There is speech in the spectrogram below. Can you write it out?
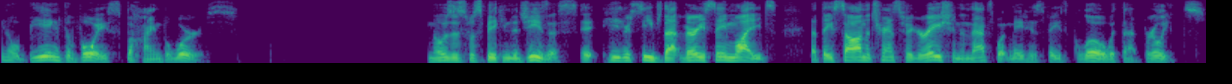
you know, being the voice behind the words. Moses was speaking to Jesus. It, he received that very same light that they saw in the transfiguration, and that's what made his face glow with that brilliance.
